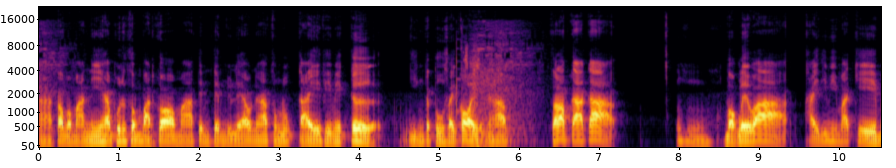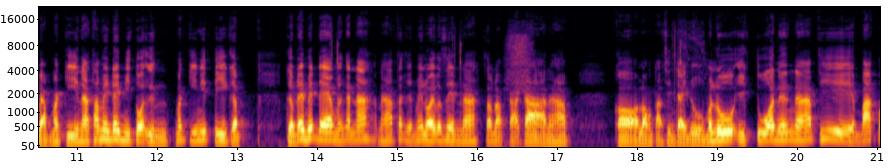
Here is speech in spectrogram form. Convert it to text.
อ่าก็ประมาณนี้ครับคุณสมบัติก็มาเต็มๆอยู่แล้วนะครับส่งลูกไกลเพย์เมเกอร์ยิงประตูไซก้อยนะครับสำหรับกาก้าบอกเลยว่าใครที่มีมัดเคแบบเมื่อกี้นะ ถ้าไม่ได้มีตัวอื่นเมื่อกี้นี่ตีเกือบเกือบได้เม็ดแดงเหมือนกันนะนะครับ ถ้าเกิดไม่ร้อยเปอร์เซ็นต์นะสำหรับกาก้านะครับ ก็ลองตัดสินใจดูมาดูอีกตัวหนึ่งนะครับ ที่บักไป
